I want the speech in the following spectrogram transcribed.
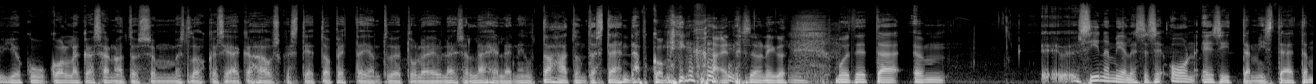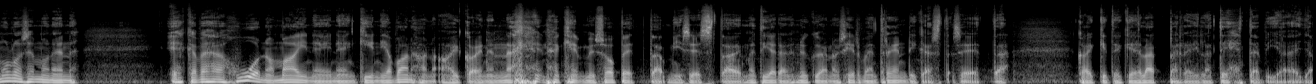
joku kollega sanoi tuossa mun mielestä lohkaisi aika hauskasti, että opettajan työ tulee yleensä lähelle niin kuin tahatonta stand-up-komikkaa. että se on niin kuin, mm. Mutta että siinä mielessä se on esittämistä, että mulla on semmoinen – ehkä vähän huonomaineinenkin ja vanhanaikainen näke- näkemys opettamisesta. Mä tiedän, että nykyään olisi hirveän trendikästä se, että kaikki tekee läppäreillä tehtäviä ja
